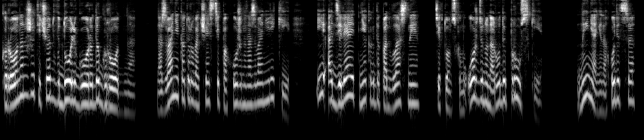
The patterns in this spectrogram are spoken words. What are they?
Кронон же течет вдоль города Гродно, название которого отчасти похоже на название реки, и отделяет некогда подвластные Тевтонскому ордену народы прусские. Ныне они находятся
